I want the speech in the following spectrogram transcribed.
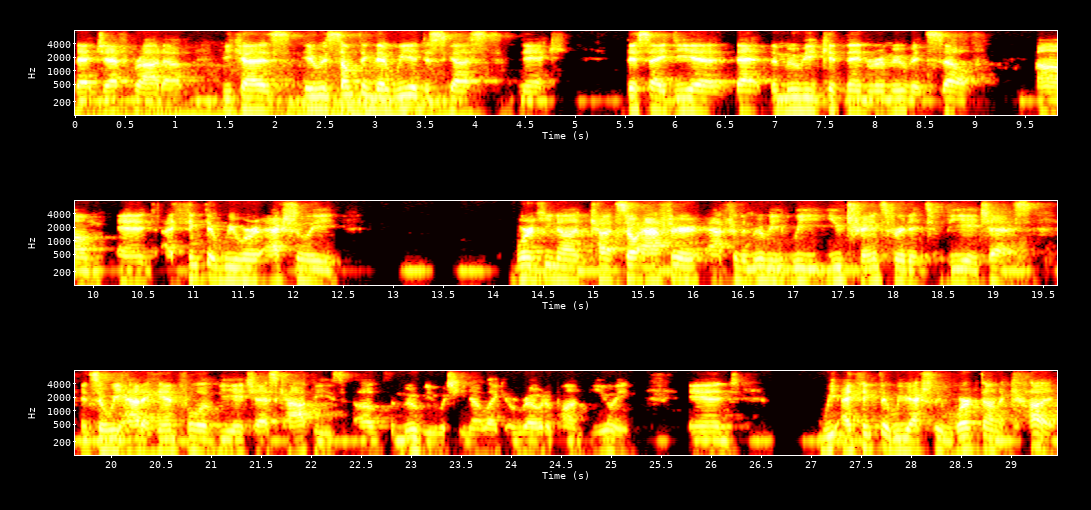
that Jeff brought up because it was something that we had discussed, Nick. This idea that the movie could then remove itself. Um, and I think that we were actually working on cut. So after after the movie, we you transferred it to VHS, and so we had a handful of VHS copies of the movie, which you know like erode upon viewing, and we I think that we actually worked on a cut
